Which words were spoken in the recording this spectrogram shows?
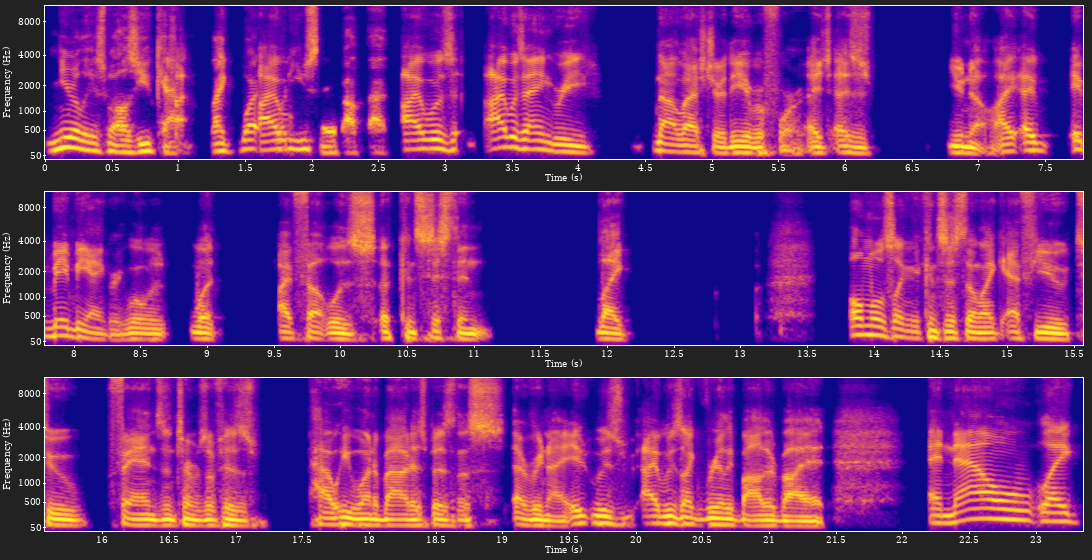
nearly as well as you can. Like, what, I, what do you say about that? I was, I was angry, not last year, the year before, as, as you know, I, I, it made me angry. What was, what I felt was a consistent, like, almost like a consistent like fu to fans in terms of his how he went about his business every night. It was I was like really bothered by it. And now like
